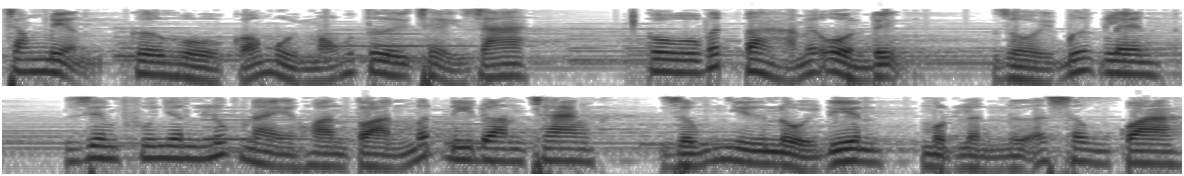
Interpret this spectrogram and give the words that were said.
trong miệng cơ hồ có mùi máu tươi chảy ra. Cô vất vả mới ổn định, rồi bước lên. Diêm phu nhân lúc này hoàn toàn mất đi đoan trang, giống như nổi điên một lần nữa xông qua.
